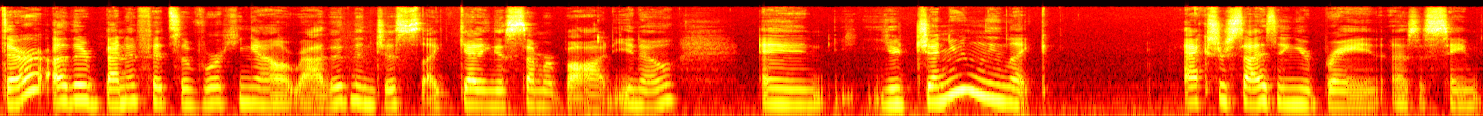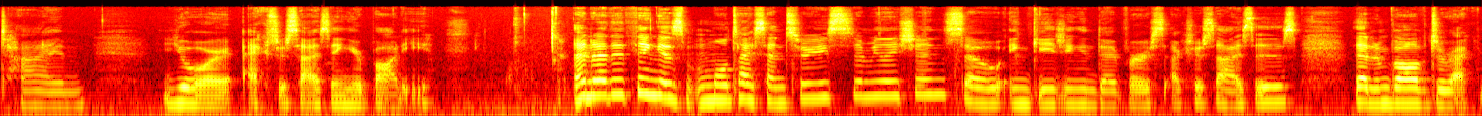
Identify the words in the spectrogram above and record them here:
there are other benefits of working out rather than just like getting a summer bod, you know? And you're genuinely like exercising your brain at the same time you're exercising your body. Another thing is multisensory stimulation, so engaging in diverse exercises that involve direct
